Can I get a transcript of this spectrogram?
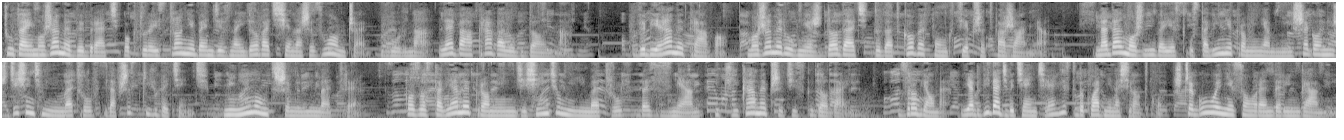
Tutaj możemy wybrać, po której stronie będzie znajdować się nasze złącze, górna, lewa, prawa lub dolna. Wybieramy prawo. Możemy również dodać dodatkowe funkcje przetwarzania. Nadal możliwe jest ustawienie promienia mniejszego niż 10 mm dla wszystkich wycięć, minimum 3 mm. Pozostawiamy promień 10 mm bez zmian i klikamy przycisk Dodaj. Zrobione. Jak widać wycięcie jest dokładnie na środku. Szczegóły nie są renderingami.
